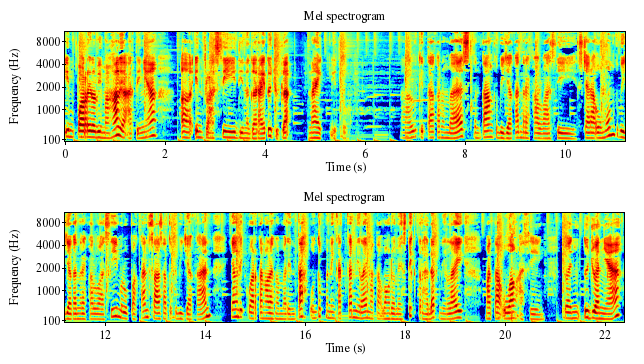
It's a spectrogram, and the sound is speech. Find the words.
impor lebih mahal ya artinya uh, inflasi di negara itu juga naik gitu. Nah, lalu kita akan membahas tentang kebijakan revaluasi. Secara umum, kebijakan revaluasi merupakan salah satu kebijakan yang dikeluarkan oleh pemerintah untuk meningkatkan nilai mata uang domestik terhadap nilai mata uang asing. Tujuannya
